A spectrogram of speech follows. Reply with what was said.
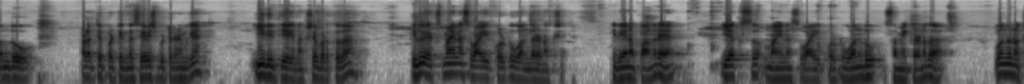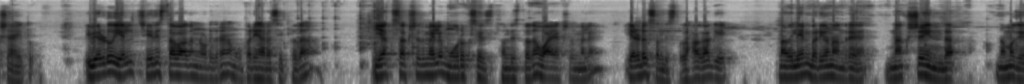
ಒಂದು ಅಳತೆ ಪಟ್ಟಿಯಿಂದ ಸೇರಿಸಿಬಿಟ್ರೆ ನಿಮಗೆ ಈ ರೀತಿಯಾಗಿ ನಕ್ಷೆ ಬರ್ತದೆ. ಇದು x minus y equal to ಒಂದರ ನಕ್ಷೆ. ಇದೇನಪ್ಪ ಅಂದರೆ x minus y equal to ಒಂದು ಸಮೀಕರಣದ ಒಂದು ನಕ್ಷೆ ಆಯಿತು. ಇವೆರಡು ಎಲ್ಲಿ ಛೇದಿಸ್ತಾವ ಅದನ್ನು ನೋಡಿದರೆ ನಮಗೆ ಪರಿಹಾರ ಸಿಗ್ತದೆ. ಎಕ್ಸ್ ಅಕ್ಷದ ಮೇಲೆ ಮೂರಕ್ಕೆ ಸೇರಿಸಿ, ಸಂಧಿಸ್ತದೆ ವಾಯ್ ಅಕ್ಷದ ಮೇಲೆ ಎರಡಕ್ಕೆ ಸಂಧಿಸ್ತದೆ. ಹಾಗಾಗಿ ನಾವಿಲ್ಲೇನು ಬರೆಯೋಣ ಅಂದರೆ ನಕ್ಷೆಯಿಂದ ನಮಗೆ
